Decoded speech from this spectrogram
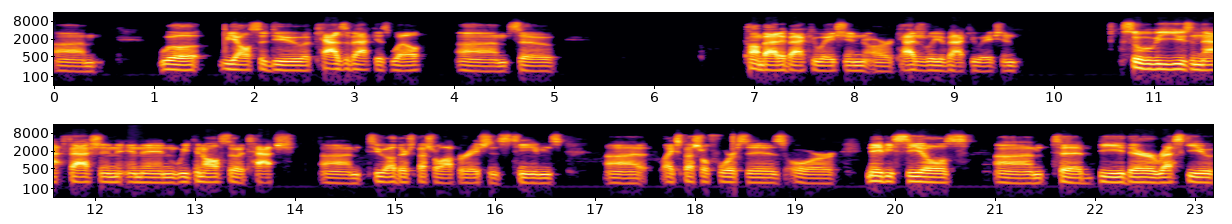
Um, we'll we also do a CASEVAC as well. Um, so combat evacuation or casualty evacuation. So we'll be using that fashion, and then we can also attach um, to other special operations teams uh, like Special Forces or Navy SEALs um, to be their rescue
